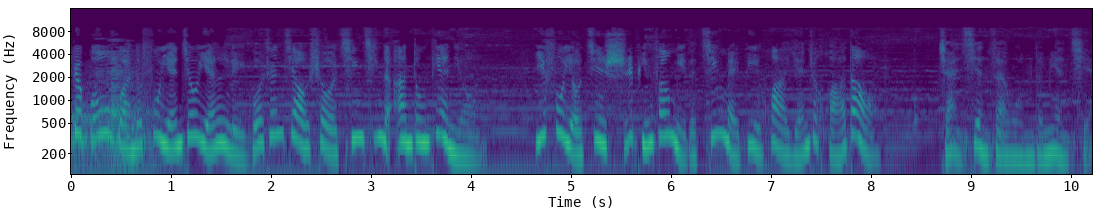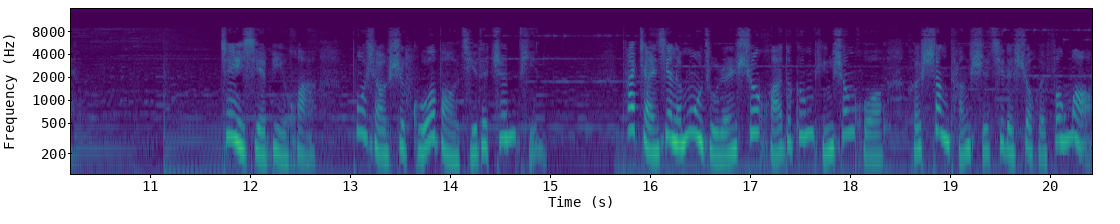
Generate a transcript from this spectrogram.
随着博物馆的副研究员李国珍教授轻轻地按动电钮，一幅有近十平方米的精美壁画沿着滑道展现在我们的面前。这些壁画不少是国宝级的珍品，它展现了墓主人奢华的宫廷生活和盛唐时期的社会风貌，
